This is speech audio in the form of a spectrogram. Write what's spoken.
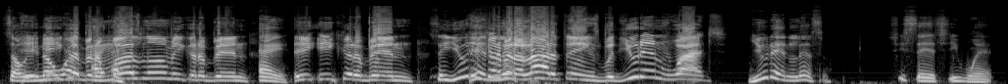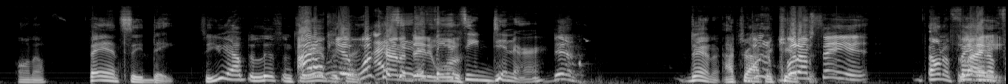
So he, you know he what? could have been a I- I- Muslim. He could have been. Hey, He, he could have been. see, you didn't. He could have been a lot of things, but you didn't watch. You didn't listen. She said she went on a fancy date. So you have to listen to I don't everything. care what I kind said of date a it was. fancy dinner. dinner. Dinner. I tried to But, kiss but I'm her. saying on a fan. like-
